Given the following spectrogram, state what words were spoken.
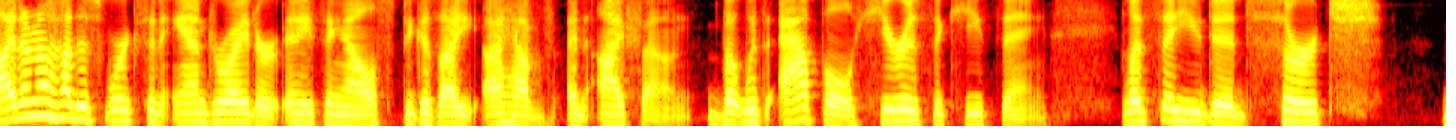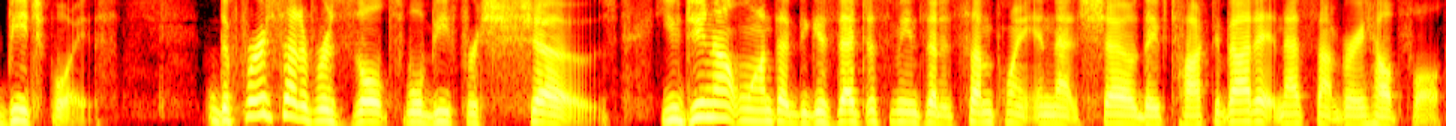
I don't know how this works in Android or anything else because I, I have an iPhone. But with Apple, here is the key thing. Let's say you did search Beach Boys. The first set of results will be for shows. You do not want that because that just means that at some point in that show they've talked about it, and that's not very helpful.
